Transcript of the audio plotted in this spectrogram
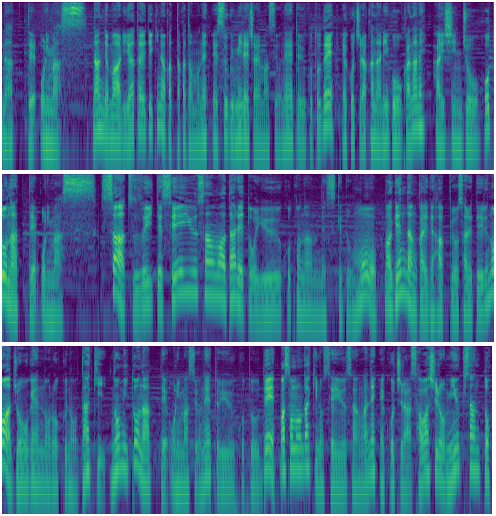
なっております。なんでまあリアタイできなかった方もね、えすぐ見れちゃいますよねということで、えこちらかなり豪華なね、配信情報となっております。さあ、続いて声優さんは誰ということなんですけども、まあ、現段階で発表されているのは上限の6のダキのみとなっておりますよね、ということで、まあ、そのダキの声優さんがね、こちら、沢城みゆきさんと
